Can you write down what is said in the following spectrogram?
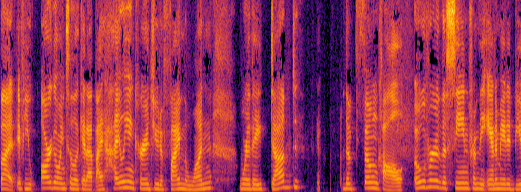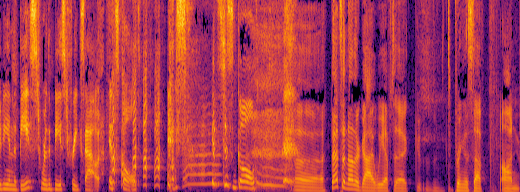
But if you are going to look it up, I highly encourage you to find the one where they dubbed the phone call over the scene from the animated Beauty and the Beast where the Beast freaks out. It's gold. it's it's just gold. Uh, that's another guy we have to, to bring this up on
